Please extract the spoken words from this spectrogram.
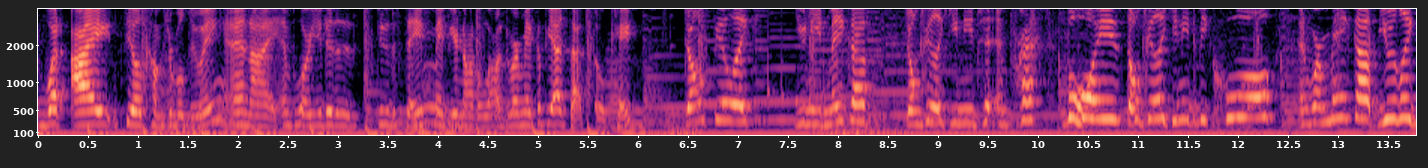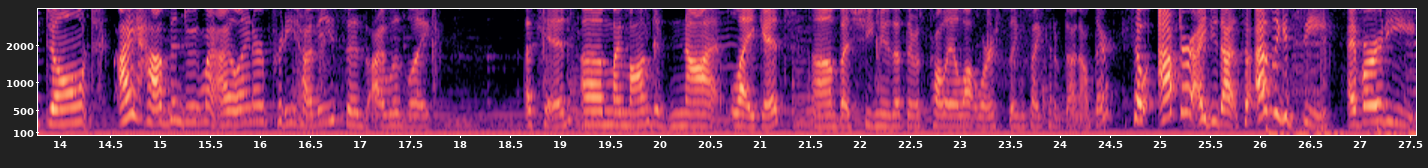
what I feel comfortable doing and I implore you to do the same. Maybe you're not allowed to wear makeup yet, that's okay. Don't feel like you need makeup. Don't feel like you need to impress boys. Don't feel like you need to be cool and wear makeup. You like don't. I have been doing my eyeliner pretty heavy since I was like a kid. Um, my mom did not like it, um, but she knew that there was probably a lot worse things I could have done out there. So after I do that, so as we can see, I've already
